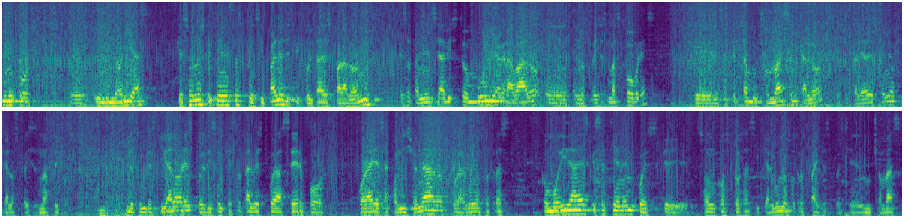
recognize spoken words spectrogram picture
grupos eh, y minorías que son los que tienen estas principales dificultades para dormir. Eso también se ha visto muy agravado en, en los países más pobres, que les afecta mucho más el calor y su calidad de sueño que a los países más ricos. los investigadores pues dicen que esto tal vez pueda ser por, por aires acondicionados, por algunas otras comodidades que se tienen, pues que son costosas y que algunos otros países pues tienen mucho más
